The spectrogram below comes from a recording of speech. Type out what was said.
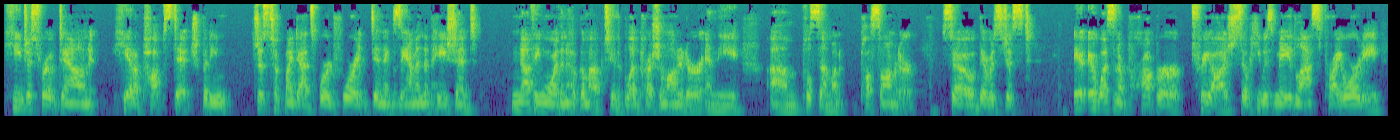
he just wrote down he had a pop stitch, but he just took my dad's word for it, didn't examine the patient, nothing more than hook him up to the blood pressure monitor and the um, pulsometer. So there was just it, it wasn't a proper triage. So he was made last priority.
